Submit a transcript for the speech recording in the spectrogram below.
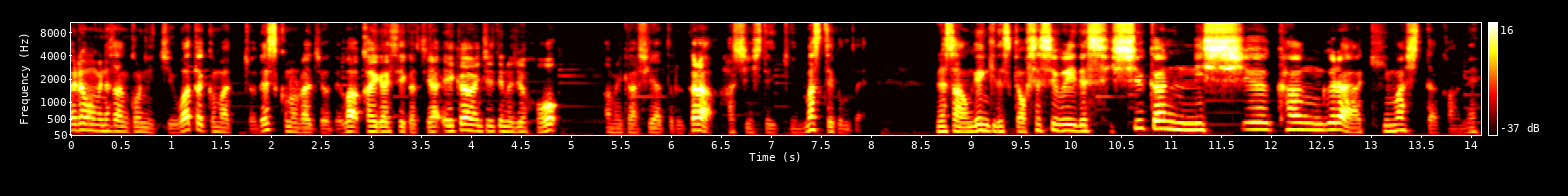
はい、どうも皆さん、こんにちは。タクマッチョです。このラジオでは、海外生活や英会話についての情報をアメリカ・シアトルから発信していきます。ということで、皆さんお元気ですか？お久しぶりです。1週間、2週間ぐらい空きましたかね？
